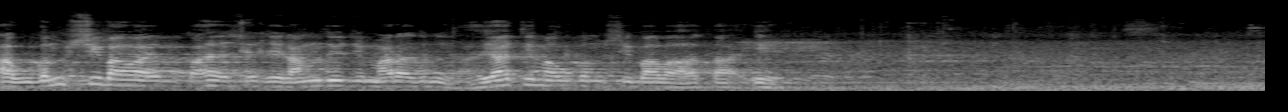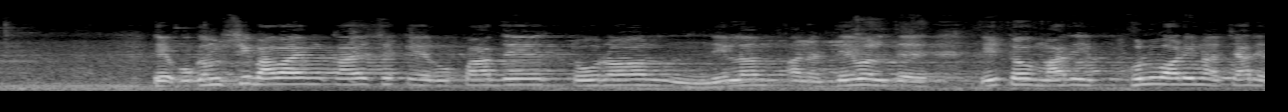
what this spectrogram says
આ ઉગમસિંહ બાવા એમ કહે છે જે રામદેવજી મહારાજની હયાતીમાં ઉગમસિંહ બાવા હતા એ. એ ઉગમસિંહ બાવા એમ કહે છે કે રૂપાદે તોરલ, નીલમ અને દેવલ દે એ તો મારી ફૂલવાડીના ચારે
